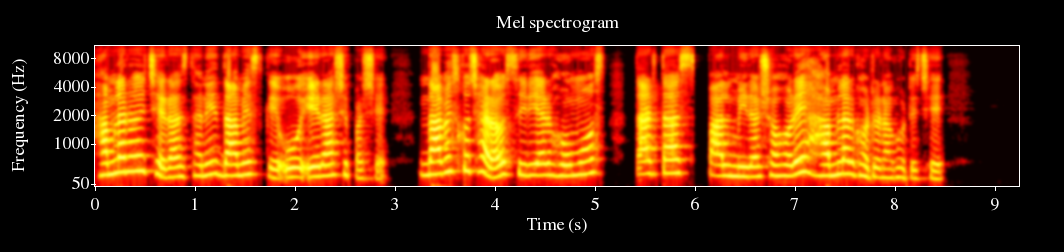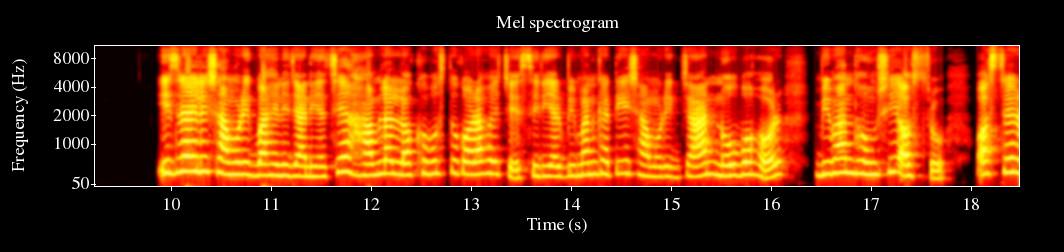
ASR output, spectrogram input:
হামলা রয়েছে রাজধানী দামেস্কে ও এর আশেপাশে। দামেস্কো ছাড়াও সিরিয়ার হোমোস, তারতাস, পালমিরা শহরে হামলার ঘটনা ঘটেছে। ইসরায়েলি সামরিক বাহিনী জানিয়েছে, হামলার লক্ষ্যবস্তু করা হয়েছে সিরিয়ার বিমান ঘাঁটি, সামরিক যান, নৌবহর, বিমান ধ্বংসী অস্ত্র, অস্ত্রের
